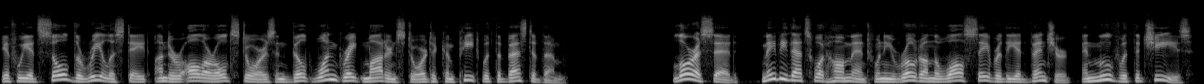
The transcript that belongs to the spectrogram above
if we had sold the real estate under all our old stores and built one great modern store to compete with the best of them. Laura said, maybe that's what Haw meant when he wrote on the wall savor the adventure and move with the cheese.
